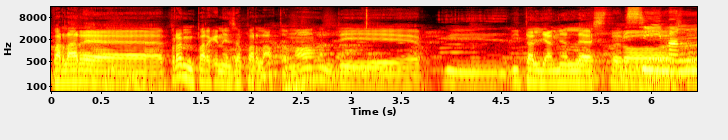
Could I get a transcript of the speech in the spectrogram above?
parlare. Però mi pare che ne hai già parlato, no? Di mm, italiani all'estero. Sì, ma Sì. non,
